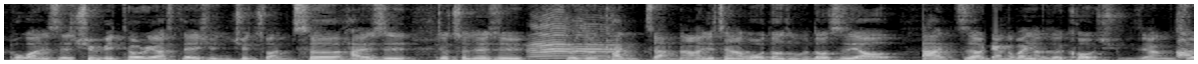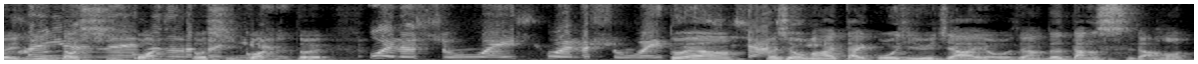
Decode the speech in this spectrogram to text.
不管是去 Victoria Station 去转车，还是就纯粹去伦敦看展啊，就参加活动什么，都是要大家至少两个半小时的 coach 这样，所以已经到习惯了，都习惯了。对，为了为了对啊，而且我们还带国旗去加油，这样，但是当时的哈。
